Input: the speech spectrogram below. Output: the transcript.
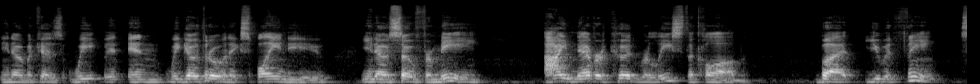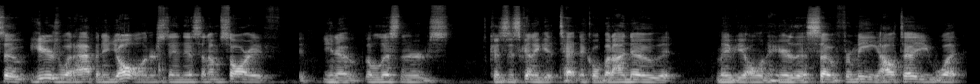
you know, because we and we go through and explain to you, you know. So for me, I never could release the club, but you would think. So here's what happened, and y'all understand this. And I'm sorry if, if you know the listeners, because it's going to get technical, but I know that maybe y'all want to hear this. So for me, I'll tell you what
